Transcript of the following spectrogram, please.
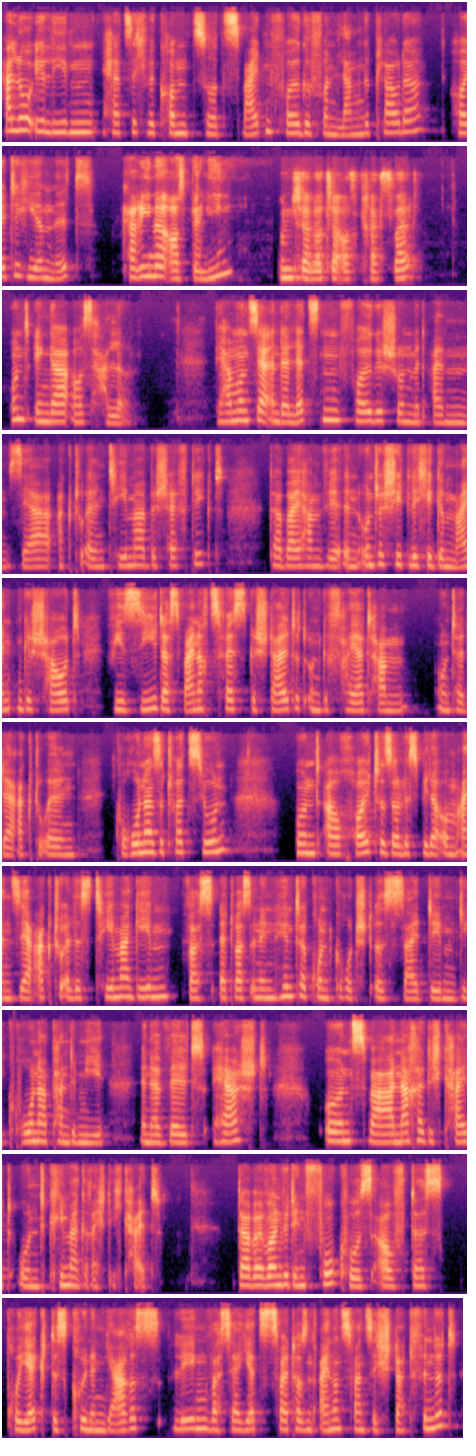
Hallo ihr Lieben, herzlich willkommen zur zweiten Folge von Lammgeplauder. Heute hier mit Karine aus Berlin und Charlotte aus Greifswald und Inga aus Halle. Wir haben uns ja in der letzten Folge schon mit einem sehr aktuellen Thema beschäftigt. Dabei haben wir in unterschiedliche Gemeinden geschaut, wie sie das Weihnachtsfest gestaltet und gefeiert haben unter der aktuellen Corona-Situation. Und auch heute soll es wieder um ein sehr aktuelles Thema gehen, was etwas in den Hintergrund gerutscht ist, seitdem die Corona-Pandemie in der Welt herrscht, und zwar Nachhaltigkeit und Klimagerechtigkeit. Dabei wollen wir den Fokus auf das Projekt des Grünen Jahres legen, was ja jetzt 2021 stattfindet.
